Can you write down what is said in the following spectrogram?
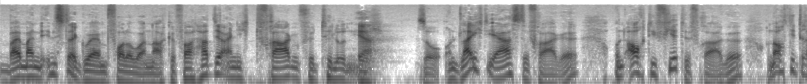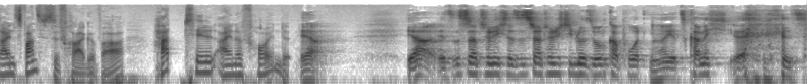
bei meinen Instagram-Followern nachgefragt, habt ihr eigentlich Fragen für Till und mich? Ja. So, und gleich die erste Frage und auch die vierte Frage und auch die 23. Frage war, hat Till eine Freundin? Ja. Ja, jetzt ist natürlich, das ist natürlich die Illusion kaputt, ne? Jetzt kann ich, jetzt,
